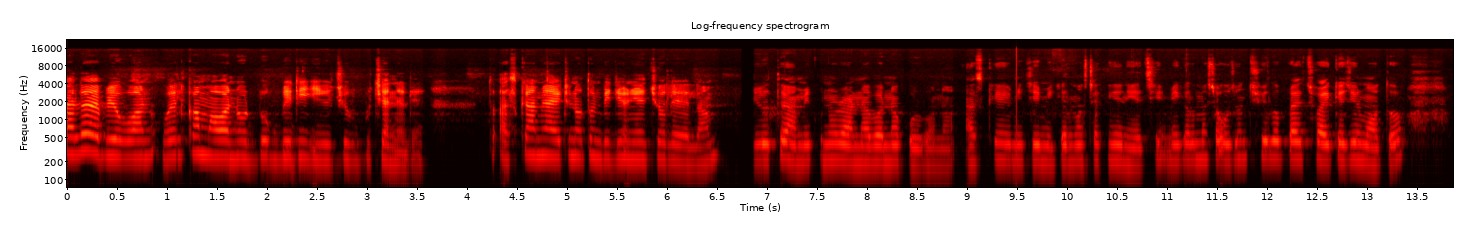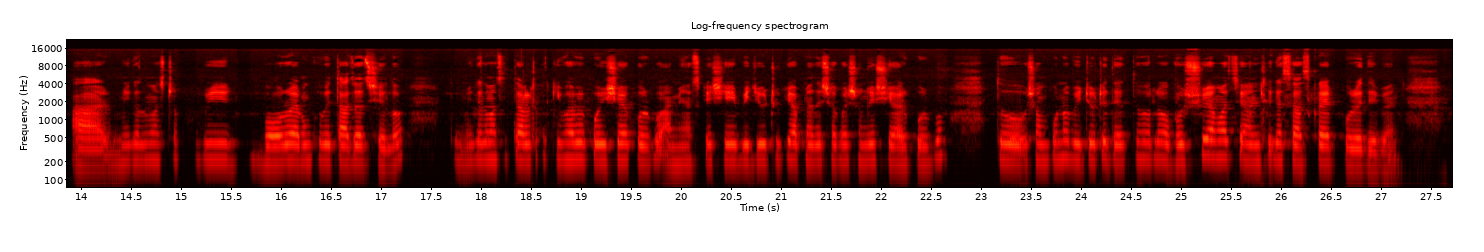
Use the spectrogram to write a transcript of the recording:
Hello everyone welcome our notebook BD YouTube চ্যানেলে তো আজকে আমি আরেকটি নতুন ভিডিও নিয়ে চলে এলাম। ভিডিওতে আমি কোনো রান্না বান্না করব না। আজকে আমি যে মিগেল মাছটা কিনে নিয়েছি, মিগেল মাছটা ওজন ছিল প্রায় ছয় কেজির মতো। আর মিগেল মাছটা খুবই বড় এবং খুবই তাজা ছিল। তো মিগেল মাছের তেলটাকে কীভাবে পরিষ্কার করব, আমি আজকে সেই ভিডিওটুকুই আপনাদের সবার সঙ্গে শেয়ার করব। তো সম্পূর্ণ ভিডিওটি দেখতে হলে অবশ্যই আমার চ্যানেলটিকে সাবস্ক্রাইব করে দেবেন।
